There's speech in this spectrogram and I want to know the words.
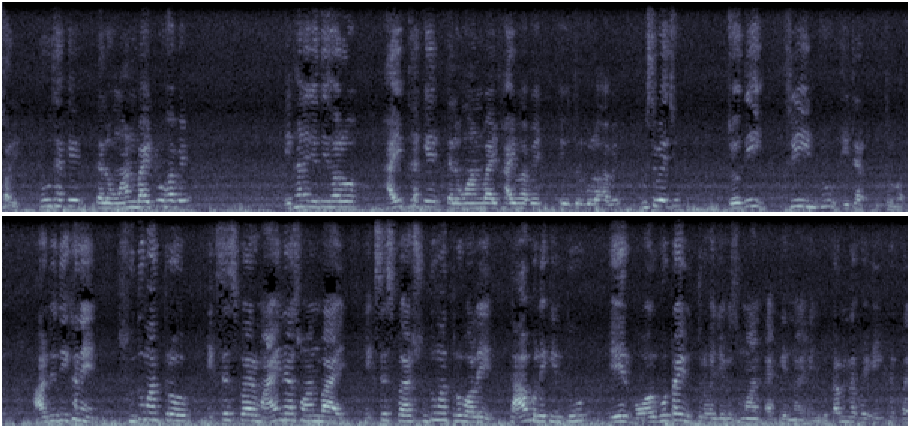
সরি টু থাকে, তাহলে ওয়ান বাই টু হবে। এখানে যদি ধরো ফাইভ থাকে, তাহলে ওয়ান বাই ফাইভ হবে, এই উত্তরগুলো হবে। বুঝতে পেরেছ? যদি থ্রি ইন্টু এটার উত্তর বলে। আর যদি এখানে শুধুমাত্র x square minus one by x square শুধুমাত্র বলে, তাহলে কিন্তু এর বর্গটাই উত্তর হয়ে যাবে সমান একের নয় হয়ে যাবে। কারণ দেখো এই ক্ষেত্রে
